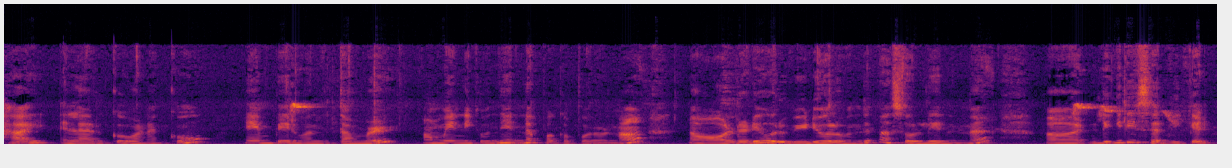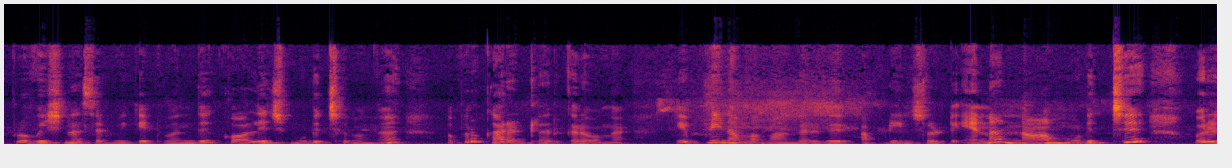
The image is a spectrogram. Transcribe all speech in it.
ஹாய் எல்லாருக்கும் வணக்கம். என் பேர் வந்து தமிழ். நம்ம இன்னைக்கு வந்து என்ன பார்க்க போகிறோன்னா நான் ஆல்ரெடி ஒரு வீடியோவில் வந்து நான் சொல்லியிருந்தேன். டிகிரி சர்டிஃபிகேட் ப்ரொவிஷனல் சர்டிஃபிகேட் வந்து காலேஜ் முடித்தவங்க அப்புறம் கரண்ட்டில் இருக்கிறவங்க. எப்படி நம்ம வாங்குறது அப்படின்னு சொல்லிட்டு. ஏன்னா நான் முடித்து ஒரு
